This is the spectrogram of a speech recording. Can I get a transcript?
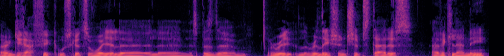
un graphique où ce que tu voyais l'espèce de le relationship status avec l'année.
